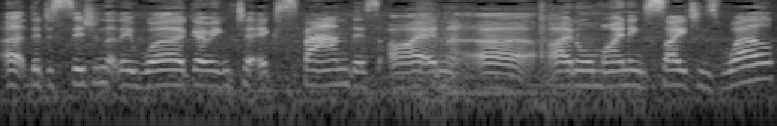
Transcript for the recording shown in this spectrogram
uh, the decision that they were going to expand this iron, uh, iron ore mining site as well.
